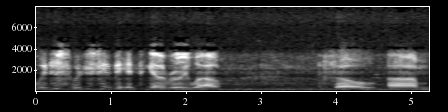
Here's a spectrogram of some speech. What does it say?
We just we just seem to hit together really well. So um,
